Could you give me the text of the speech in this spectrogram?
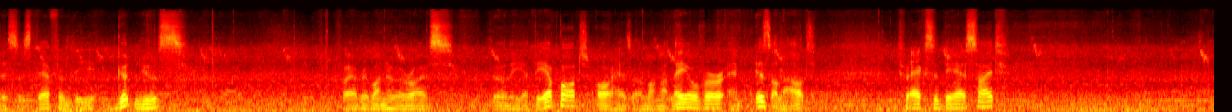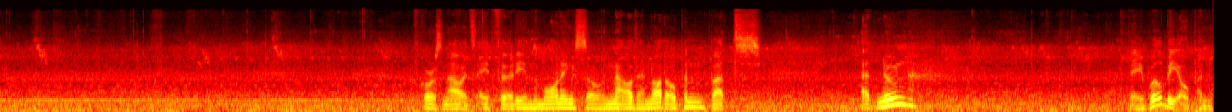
This is definitely good news for everyone who arrives early at the airport or has a longer layover and is allowed to exit the airside. Of course now it's 8.30 in the morning so now they're not open but at noon they will be open.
